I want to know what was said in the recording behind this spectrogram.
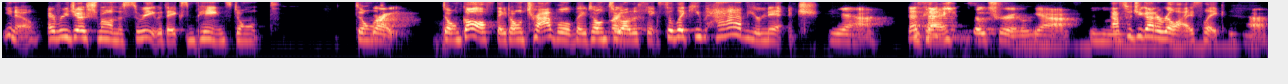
you know, every Joe Schmo on the street with aches and pains don't don't right. don't golf, they don't travel, they don't do Right. all the things. So like you have your niche. Yeah. That's Okay. actually so true. Yeah. Mhm. That's what you got to realize. Like yeah.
